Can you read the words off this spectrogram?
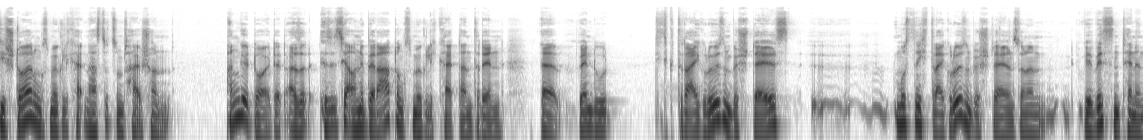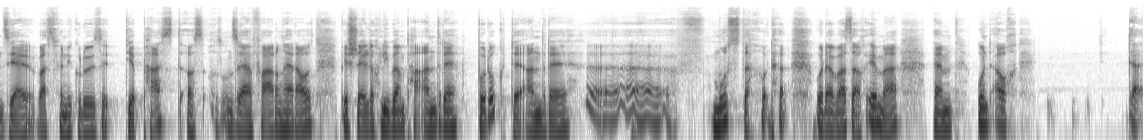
die Steuerungsmöglichkeiten hast du zum Teil schon angedeutet. Also es ist ja auch eine Beratungsmöglichkeit dann drin. Äh, wenn du die drei Größen bestellst, äh, musst nicht drei Größen bestellen, sondern wir wissen tendenziell, was für eine Größe dir passt aus, aus unserer Erfahrung heraus. Bestell doch lieber ein paar andere Produkte, andere äh, Muster oder, oder was auch immer. Ähm, und auch da,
